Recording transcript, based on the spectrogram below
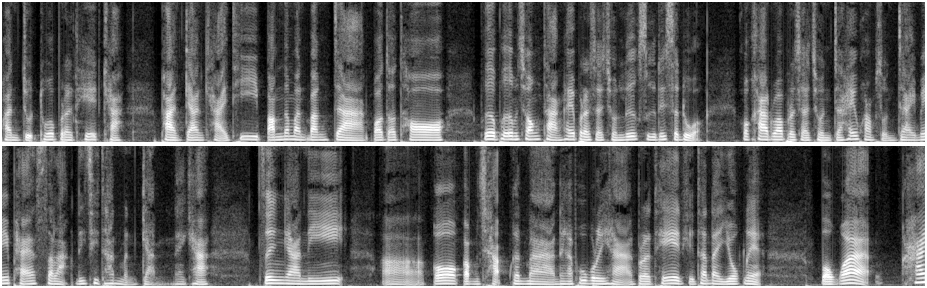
2,000 จุดทั่วประเทศค่ะ ผ่านการขายที่ปั๊มน้ำมันบางจาก ปตท เพื่อเพิ่มช่องทางให้ประชาชนเลือกซื้อได้สะดวก ก็คาดว่าประชาชนจะให้ความสนใจไม่แพ้สลากดิจิทัลเหมือนกันนะคะ ซึ่งงานนี้ก็กำชับกันมานะคะผู้บริหารประเทศคือท่านนายกเนี่ยบอกว่าให้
